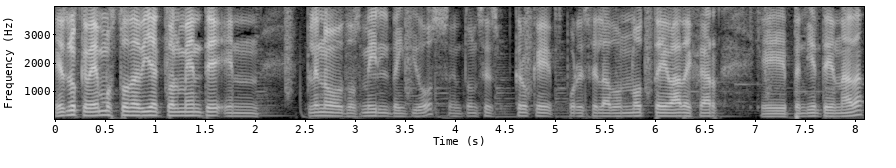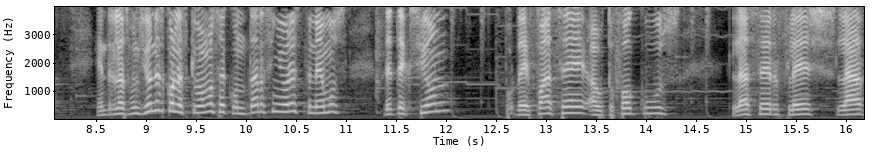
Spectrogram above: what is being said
es lo que vemos todavía actualmente en pleno 2022. Entonces creo que por ese lado no te va a dejar eh, pendiente de nada. Entre las funciones con las que vamos a contar, señores, tenemos detección de fase, autofocus, láser, flash, LED,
